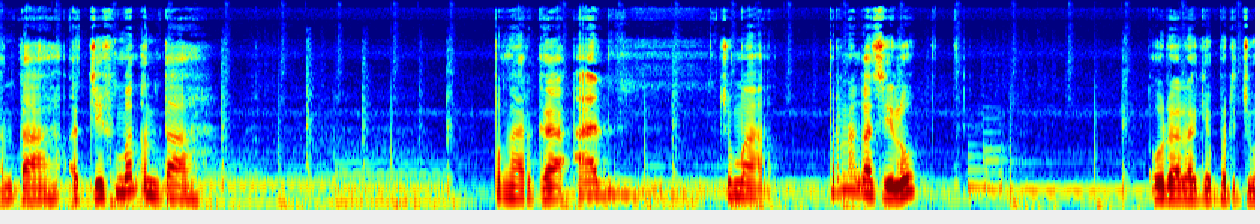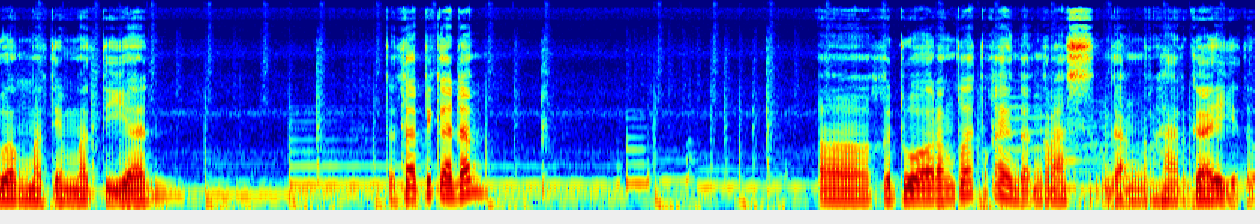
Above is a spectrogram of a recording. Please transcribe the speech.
Entah achievement entah penghargaan. Cuma pernah gak sih lu udah lagi berjuang mati-matian? Tetapi kadang uh, kedua orang tua tuh kayak nggak ngeras nggak ngehargai gitu.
